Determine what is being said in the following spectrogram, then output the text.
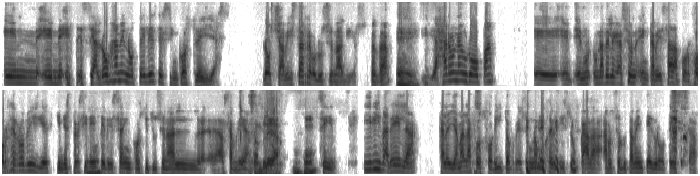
en, en, este, se alojan en hoteles de cinco estrellas, los chavistas revolucionarios, ¿verdad? Y viajaron a Europa eh, en, una delegación encabezada por Jorge Rodríguez, quien es presidente de esa inconstitucional eh, Asamblea. Asamblea. Sí. Iris Varela, que la llaman la fosforito, porque es una mujer dislocada, absolutamente grotesca,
